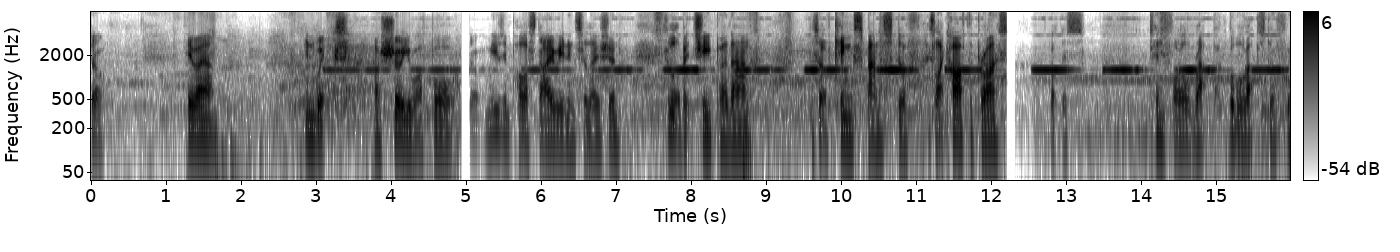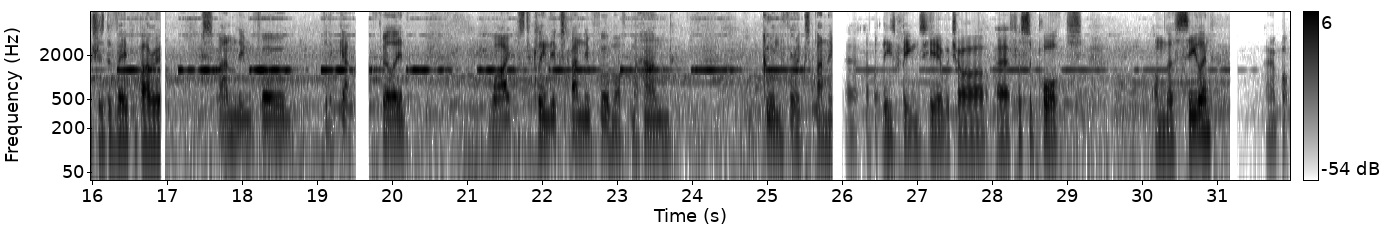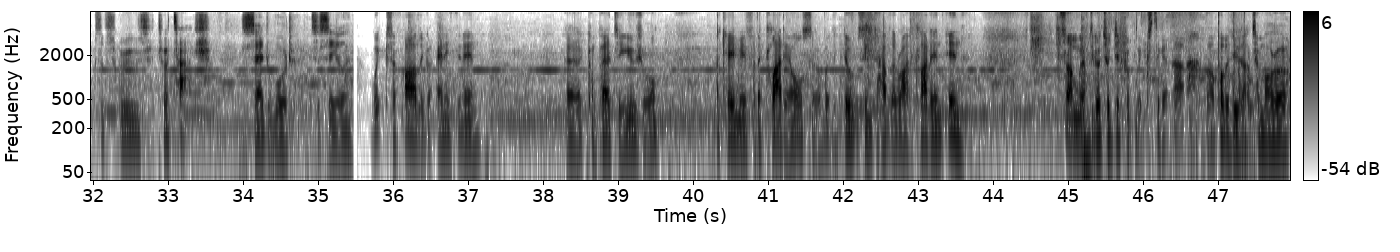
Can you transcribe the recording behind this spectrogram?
So, here I am in Wickes. I'll show you what I've bought. So I'm using polystyrene insulation. It's a little bit cheaper than the sort of Kingspan stuff. It's like half the price. I've got this tinfoil wrap, bubble wrap stuff, which is the vapor barrier. Expanding foam for the gap filling. Wipes to clean the expanding foam off my hand. Gun for expanding. Uh, I've got these beams here, which are uh, for supports on the ceiling and a box of screws to attach said wood to ceiling. Wickes have hardly got anything in uh, compared to usual. I came here for the cladding also, but they don't seem to have the right cladding in. So I'm gonna have to go to a different Wickes to get that, but I'll probably do that tomorrow.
